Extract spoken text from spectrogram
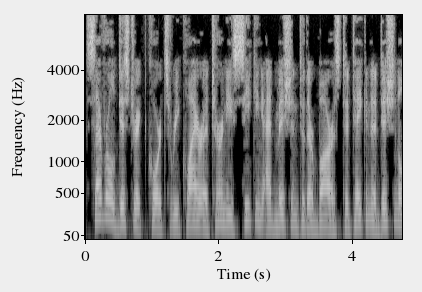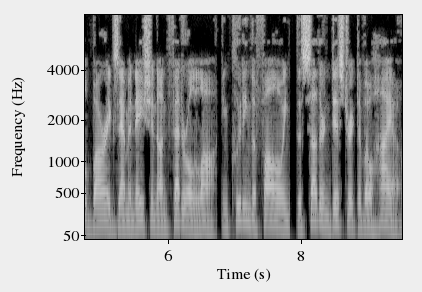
Several district courts require attorneys seeking admission to their bars to take an additional bar examination on federal law, including the following, the Southern District of Ohio,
